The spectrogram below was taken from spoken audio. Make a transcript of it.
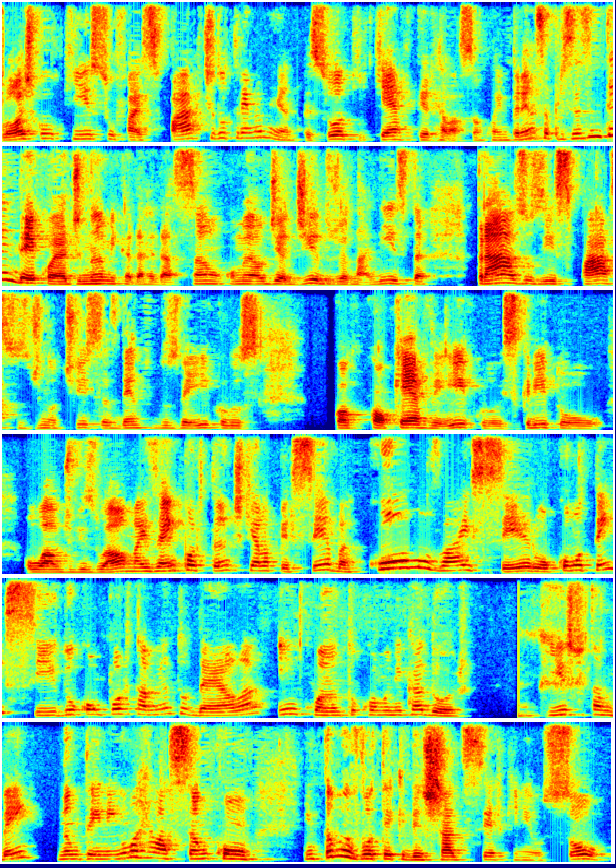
Lógico que isso faz parte do treinamento. A pessoa que quer ter relação com a imprensa precisa entender qual é a dinâmica da redação, como é o dia a dia do jornalista, prazos e espaços de notícias dentro dos veículos qualquer veículo, escrito ou, ou, audiovisual, mas é importante que ela perceba como vai ser ou como tem sido o comportamento dela enquanto comunicador. Isso também não tem nenhuma relação com, então eu vou ter que deixar de ser quem eu sou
